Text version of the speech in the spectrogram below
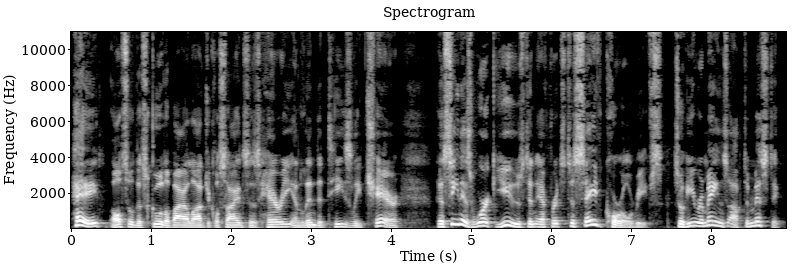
Hay, also the School of Biological Sciences Harry and Linda Teasley Chair, has seen his work used in efforts to save coral reefs, so he remains optimistic.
